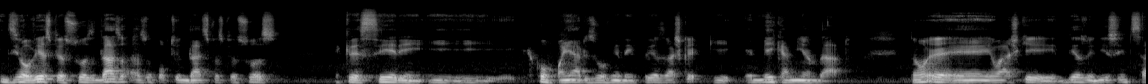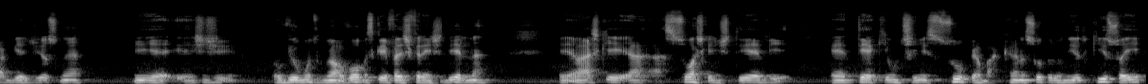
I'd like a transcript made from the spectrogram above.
desenvolver as pessoas, dar as, as oportunidades para as pessoas é, crescerem e, e, acompanhar o desenvolvimento da empresa, acho que, que é meio caminho andado. Então, é, é, eu acho que desde o início a gente sabia disso, né? E a gente ouviu muito do meu avô, mas queria fazer diferente dele, né? Eu acho que a, a sorte que a gente teve é ter aqui um time super bacana, super unido, que isso aí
